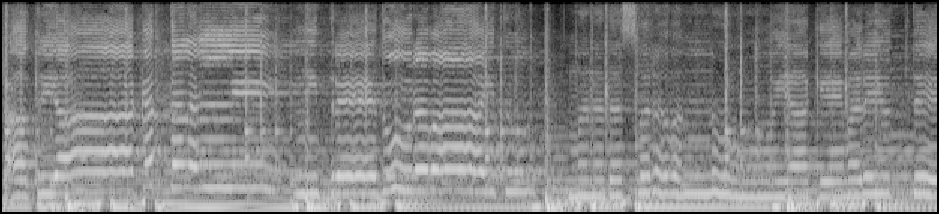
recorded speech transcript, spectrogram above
ರಾತ್ರಿಯ ಕತ್ತಲಲ್ಲಿ ನಿದ್ರೆ ದೂರವಾಯಿತು. ಮನದ ಸ್ವರವನ್ನು ಯಾಕೆ ಮರೆಯುತ್ತೇವೆ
